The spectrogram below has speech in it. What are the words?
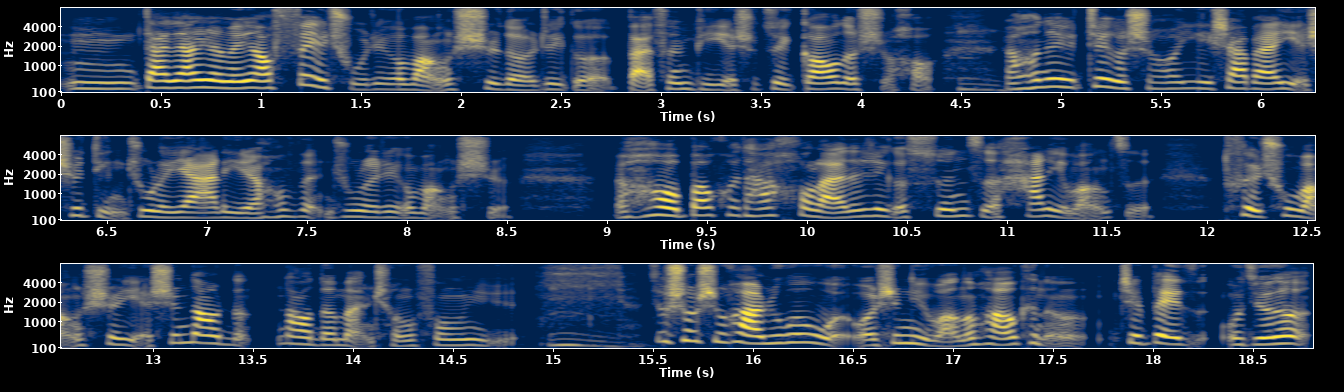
嗯，大家认为要废除这个王室的这个百分比也是最高的时候，嗯，然后那这个时候伊丽莎白也是顶住了压力，然后稳住了这个王室，然后包括他后来的这个孙子哈里王子退出王室也是闹得闹得满城风雨，嗯，就说实话，如果我我是女王的话，我可能这辈子我觉得。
